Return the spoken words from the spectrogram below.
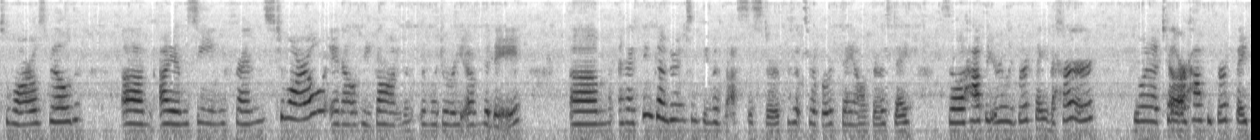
tomorrow's build. Um, I am seeing friends tomorrow, and I'll be gone the majority of the day. Um, and I think I'm doing something with my sister because it's her birthday on Thursday. So happy early birthday to her. If you want to tell her happy birthday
